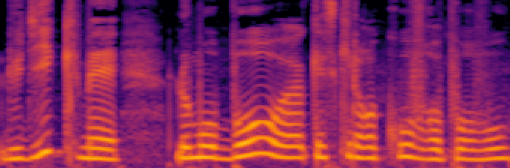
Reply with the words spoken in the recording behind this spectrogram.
ludique, mais le mot beau, euh, qu'est-ce qu'il recouvre pour vous?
